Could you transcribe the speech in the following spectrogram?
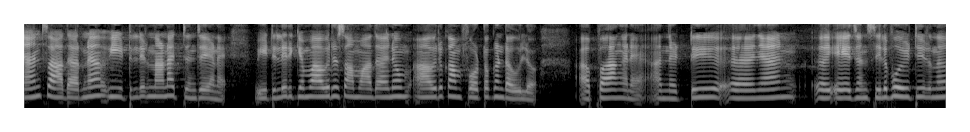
ഞാൻ സാധാരണ വീട്ടിലിരുന്നാണ് അറ്റൻഡ് ചെയ്യണേ. വീട്ടിലിരിക്കുമ്പോൾ ആ ഒരു സമാധാനവും ആ ഒരു കംഫോർട്ടൊക്കെ ഉണ്ടാവുമല്ലോ. അപ്പോൾ അങ്ങനെ എന്നിട്ട് ഞാൻ ഏജൻസിയിൽ പോയിട്ടിരുന്ന്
